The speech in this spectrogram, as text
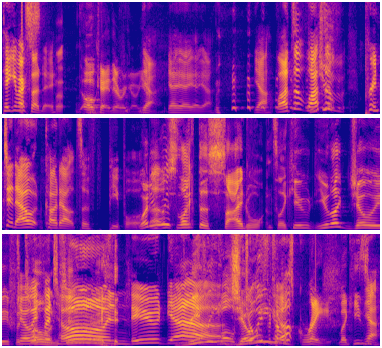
Taking Back Sunday. Uh, okay, there we go. yeah, yeah, yeah, yeah, yeah. yeah, lots of lots of printed out cutouts of people. Why do you of always like the side ones? Like you, you like Joey Fatone Joey too, Fatone, right? dude? Yeah, Really? Well, Joey- Joey Fatone's great. Like he's Yeah.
